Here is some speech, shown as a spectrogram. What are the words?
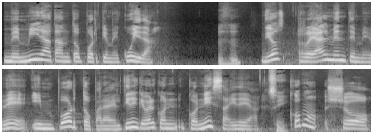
me mira tanto porque me cuida. Dios realmente me ve, importo para Él. Tiene que ver con, con esa idea. Sí. ¿Cómo yo,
